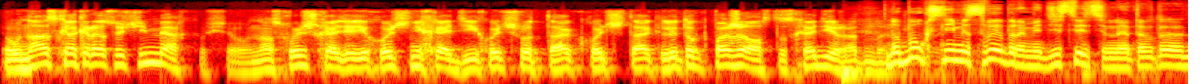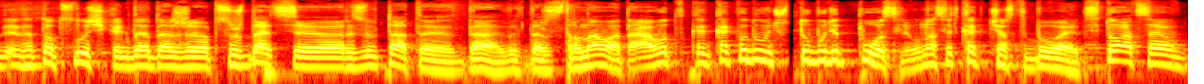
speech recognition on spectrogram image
У нас как раз очень мягко все. У нас хочешь ходи, хочешь не ходи, хочешь вот так, хочешь так. Или только, пожалуйста, сходи, родной. Но бог с ними, с выборами, действительно. Это, это, это тот случай, когда даже обсуждать э, результаты, да, даже странновато. А вот как вы думаете, что будет после? У нас ведь как часто бывает? Ситуация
